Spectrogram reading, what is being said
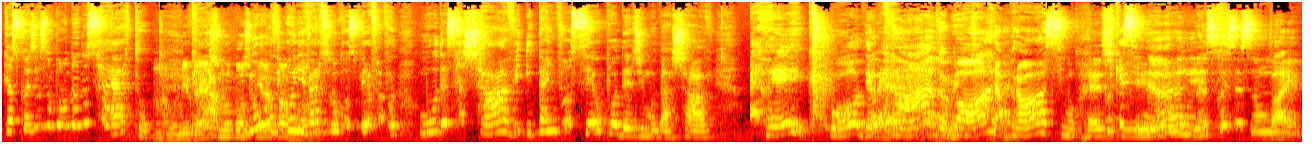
que as coisas não vão dando certo. Ah, o universo não conspira no- a favor. O universo não conspira a favor. Muda essa chave e tá em você o poder de mudar a chave. Errei, acabou, deu É, errado, exatamente. bora, próximo. Porque Respira senão e as coisas não. vai.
